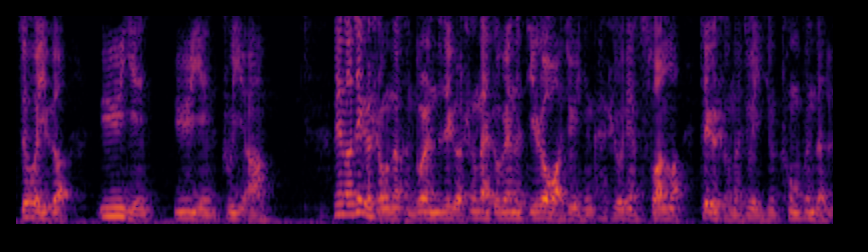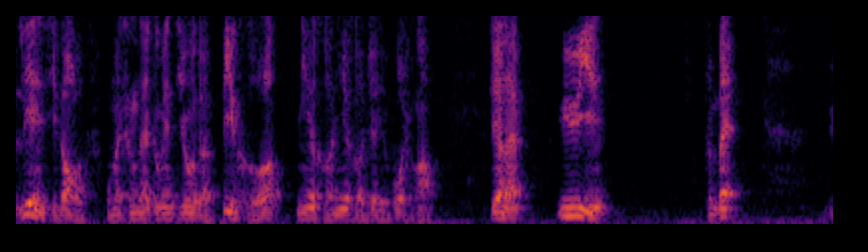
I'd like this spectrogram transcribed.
最后一个淤音，淤音，注意啊。练到这个时候呢，很多人的这个声带周边的肌肉啊就已经开始有点酸了。这个时候呢，就已经充分的练习到了我们声带周边肌肉的闭合、捏合、捏合这个过程啊。接下来吁音，准备，好，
